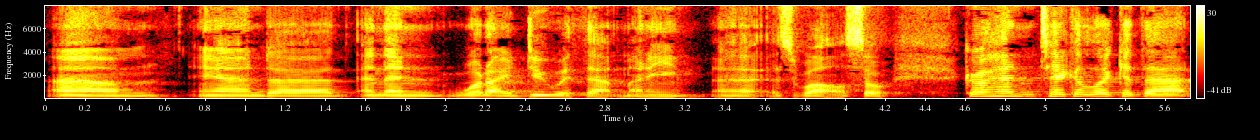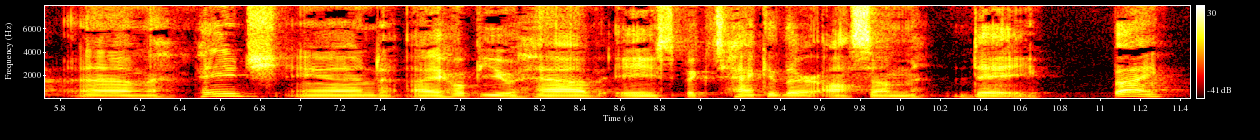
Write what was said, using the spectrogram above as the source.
um, and uh, and then what I do with that money uh, as well. So go ahead and take a look at that um, page, and I hope you have a spectacular, awesome day. Bye.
